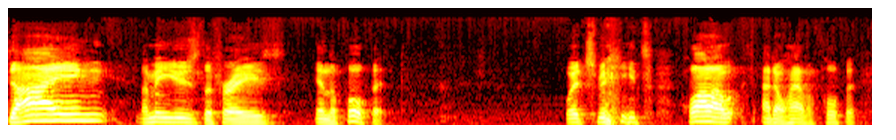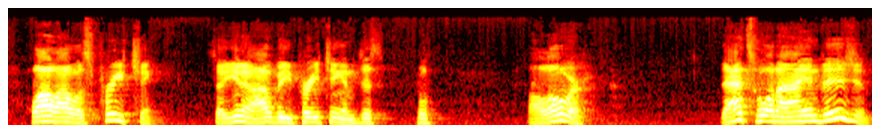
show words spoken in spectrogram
dying, let me use the phrase, in the pulpit, which means while I, I don't have a pulpit, while I was preaching. So, you know, I would be preaching and just all over. That's what I envisioned.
